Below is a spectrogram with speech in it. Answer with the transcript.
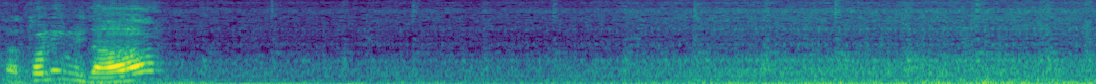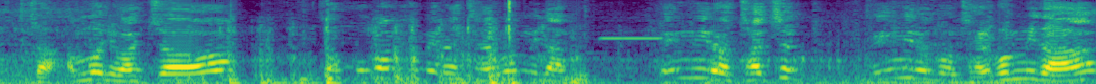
자 돌립니다. 자 앞머리 왔죠? 자 후방 카메라 잘 봅니다. 백미러 좌측 백미러도 잘 봅니다.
